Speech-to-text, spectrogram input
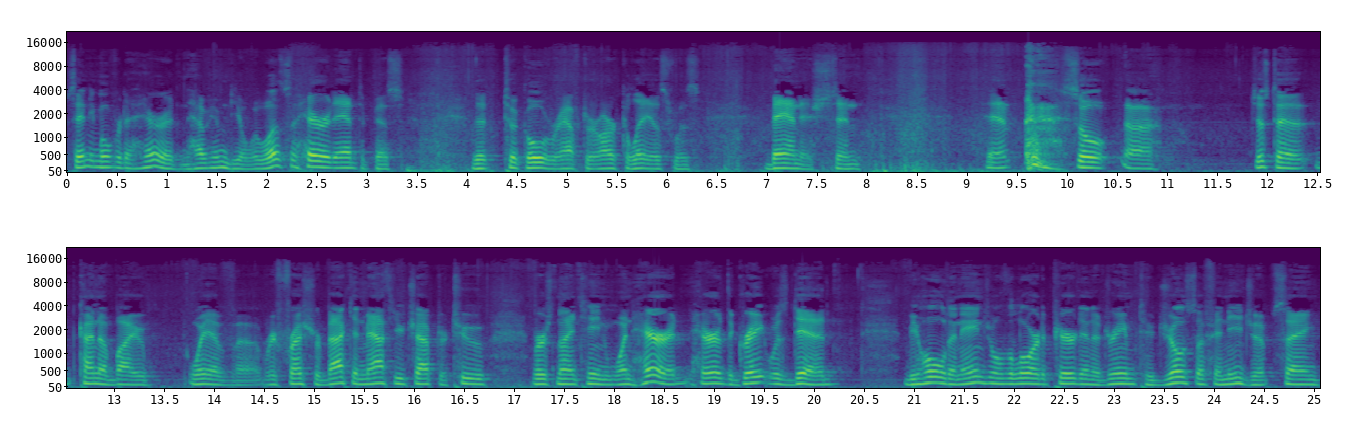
send him over to Herod and have him deal with it. was the Herod Antipas that took over after Archelaus was banished. And, and so, uh, just to kind of by way of uh, refresher, back in Matthew chapter 2, verse 19, when Herod, Herod the Great, was dead, behold, an angel of the Lord appeared in a dream to Joseph in Egypt, saying,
